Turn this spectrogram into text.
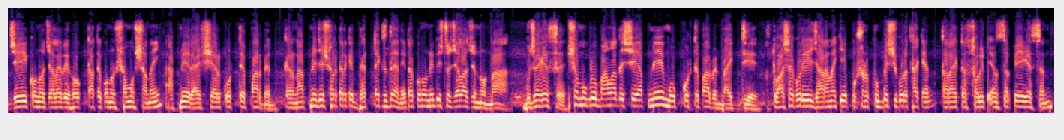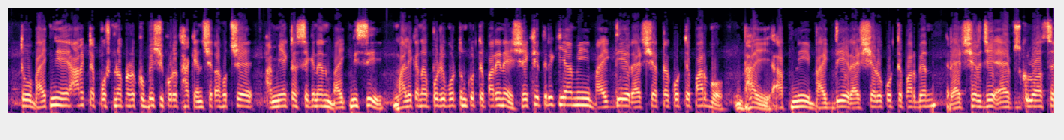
যে কোনো জেলারই হোক, তাতে কোনো সমস্যা নাই, আপনি রাইড শেয়ার করতে পারবেন। কারণ আপনি যে সরকারকে ভ্যাট ট্যাক্স দেন, এটা কোনো নির্দিষ্ট জেলার জন্য না। বুঝা গেছে? সমগ্র বাংলাদেশে আপনি মুভ করতে পারবেন বাইক দিয়ে। তো আশা করি যারা নাকি এই প্রশ্নটা খুব বেশি করে থাকেন, তারা একটা সলিড অ্যান্সার পেয়ে গেছেন। তো বাইক নিয়ে আরেকটা প্রশ্ন আপনারা খুব বেশি করে থাকেন, সেটা হচ্ছে, আমি একটা সেকেন্ড হ্যান্ড বাইক নিছি, মালিকানা পরিবর্তন করতে পারি নাই, সেক্ষেত্রে কি আমি বাইক দিয়ে রাইড শেয়ারটা করতে পারব? ভাই, আপনি বাইক দিয়ে রাইড শেয়ারও করতে পারবেন রাইড শেয়ার যে অ্যাপসগুলো আছে,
